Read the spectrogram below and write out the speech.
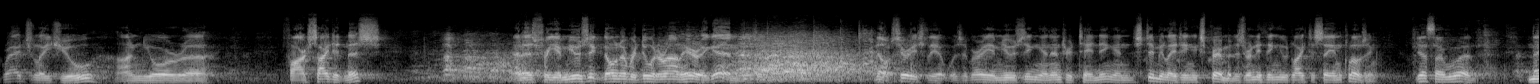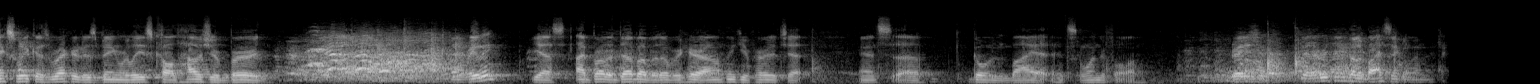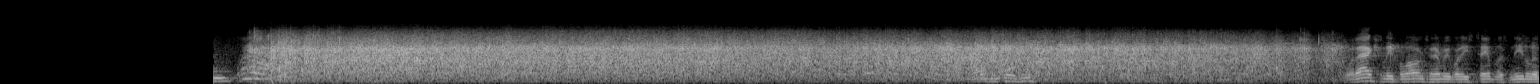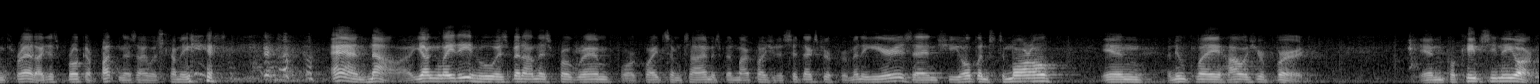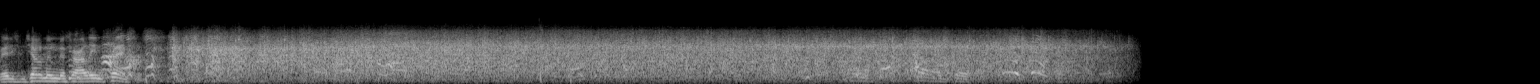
Congratulate you on your uh, farsightedness. And as for your music, don't ever do it around here again. No, seriously, it was a very amusing and entertaining and stimulating experiment. Is there anything you'd like to say in closing? Yes, I would. Next week, a record is being released called How's Your Bird? Really? Yes, I brought a dub of it over here. I don't think you've heard it yet. And it's, uh, go and buy it. It's wonderful. Crazy. Got everything but a bicycle in it. What actually belongs on everybody's table is needle and thread. I just broke a button as I was coming in. and now, a young lady who has been on this program for quite some time. It's been my pleasure to sit next to her for many years, and she opens tomorrow in the new play, How is Your Bird? in Poughkeepsie, New York. Ladies and gentlemen, Miss Arlene Francis.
